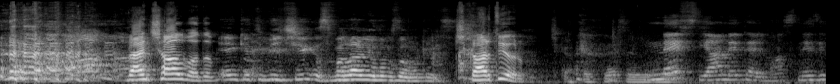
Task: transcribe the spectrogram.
ben çalmadım. En kötü bir içi ısmarlar yolumuza bakarız. Çıkartıyorum. Net ya net elmas. Nezih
